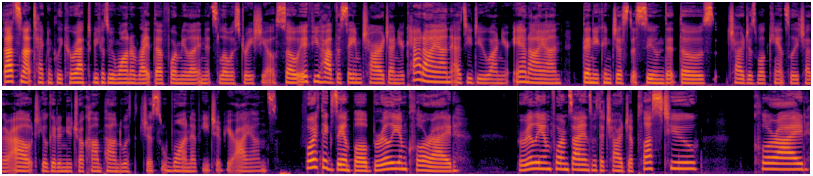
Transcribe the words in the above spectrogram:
That's not technically correct because we want to write the formula in its lowest ratio. So if you have the same charge on your cation as you do on your anion, then you can just assume that those charges will cancel each other out. You'll get a neutral compound with just one of each of your ions. Fourth example, beryllium chloride. Beryllium forms ions with a charge of plus 2. Chloride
